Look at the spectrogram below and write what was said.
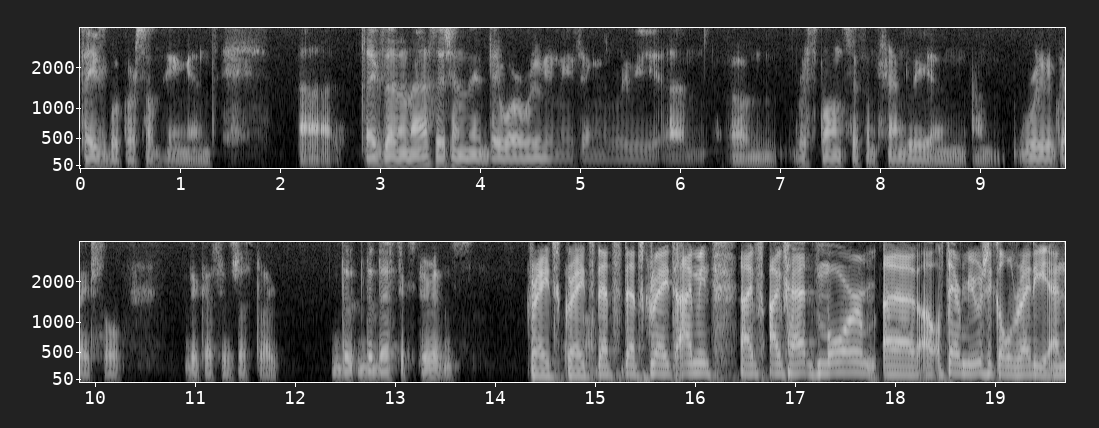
Facebook or something and uh, text them a message. And they, they were really amazing, really um, um, responsive and friendly. And I'm really grateful because it's just like the, the best experience. Great, great. That's that's great. I mean, I've I've had more uh, of their music already, and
